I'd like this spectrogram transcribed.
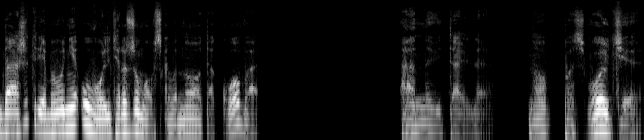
даже требования уволить Разумовского, но такого... — Анна Витальевна, но позвольте...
